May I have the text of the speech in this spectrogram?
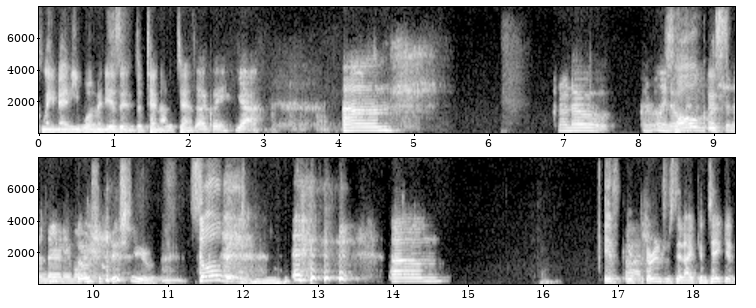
claim any woman isn't a 10 out of 10 exactly yeah um i don't know i don't really know solve this in there anymore social issue solve it um if Gosh. if you're interested i can take it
